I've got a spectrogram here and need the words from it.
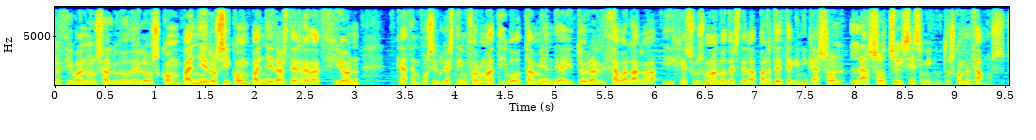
Reciban un saludo de los compañeros y compañeras de redacción que hacen posible este informativo, también de Aitor Rizabalaga y Jesús Malo desde la parte técnica. Son las 8 y 6 minutos. Comenzamos.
